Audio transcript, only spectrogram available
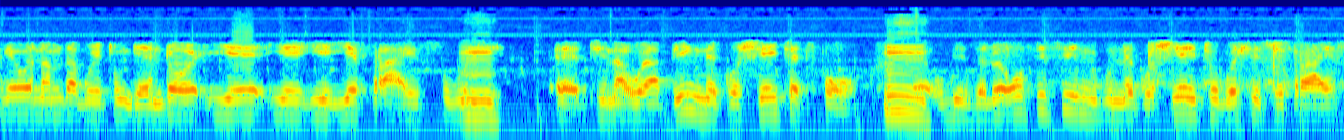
ke wena mntakwethu ngento ye- ye- ye- ye-price ukuthi eh thina we are being negotiated for. Eh, ubizelwe ofisini kunegotiate ukwehliswa iprice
